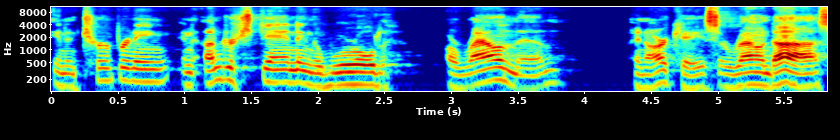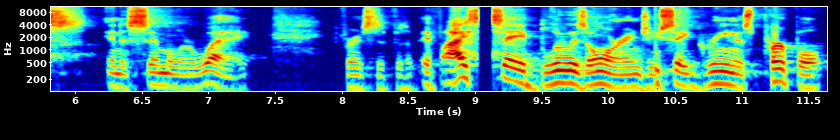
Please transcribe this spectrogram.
in interpreting and understanding the world around them, in our case, around us, in a similar way. For instance, if I say blue is orange and you say green is purple,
